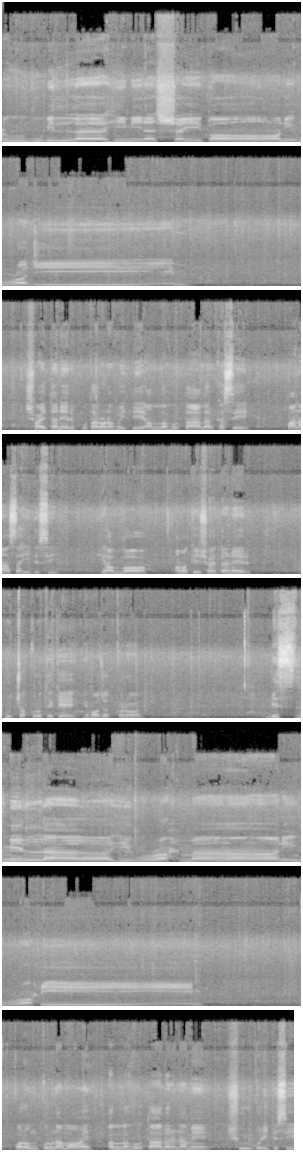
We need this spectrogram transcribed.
أعوذ بالله من الشيطان الرجيم শয়তানের প্রতারণা হইতে আল্লাহ তাআলার কাছে পানা চাহিতেছি হে আল্লাহ আমাকে শয়তানের কুচক্র থেকে হেফাজত করো বিসমিল্লাহির রহমানির রহিম পরম করুণাময় আল্লাহ তাআলার নামে শুরু করিতেছি।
